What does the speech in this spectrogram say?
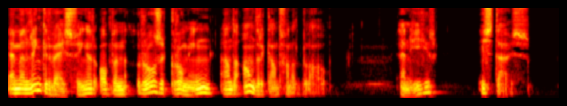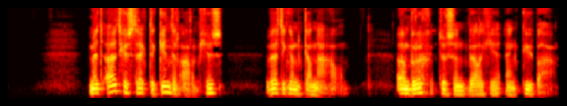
En mijn linkerwijsvinger op een roze kromming aan de andere kant van het blauw. En hier is thuis. Met uitgestrekte kinderarmpjes werd ik een kanaal, een brug tussen België en Cuba,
